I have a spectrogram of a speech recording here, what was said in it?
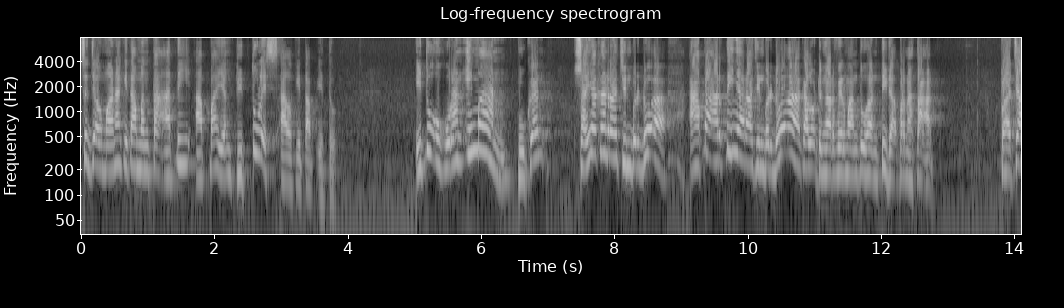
sejauh mana kita mentaati apa yang ditulis Alkitab itu. Itu ukuran iman, bukan saya kan rajin berdoa. Apa artinya rajin berdoa kalau dengar firman Tuhan tidak pernah taat? Baca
